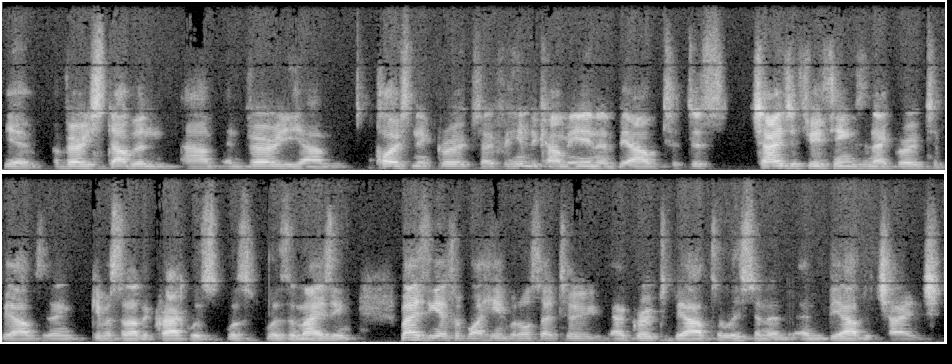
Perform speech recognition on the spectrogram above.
yeah, a very stubborn um, and very um, close knit group. So for him to come in and be able to just change a few things in that group to be able to then give us another crack was was was amazing. Amazing effort by him, but also to our group to be able to listen and, and be able to change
